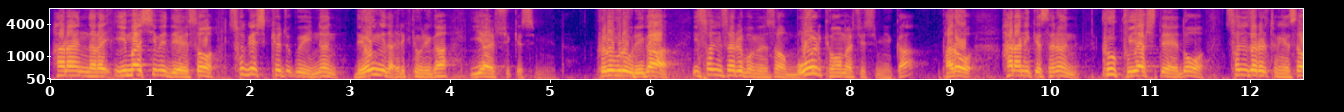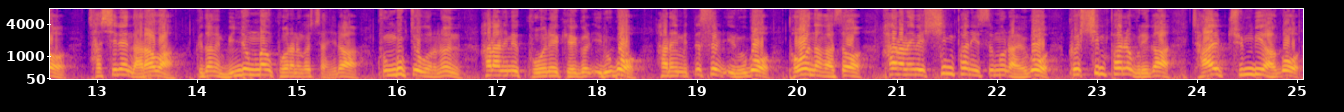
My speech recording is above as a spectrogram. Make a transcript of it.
하나님 나라의 임하심에 대해서 소개시켜주고 있는 내용이다 이렇게 우리가 이해할 수 있겠습니다. 그러므로 우리가 이 선지서를 보면서 뭘 경험할 수 있습니까? 바로 하나님께서는 그 구약 시대에도 선지자를 통해서 자신의 나라와 그 다음에 민족만 구원하는 것이 아니라 궁극적으로는 하나님의 구원의 계획을 이루고 하나님의 뜻을 이루고 더 나가서 하나님의 심판이 있음을 알고 그 심판을 우리가 잘 준비하고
